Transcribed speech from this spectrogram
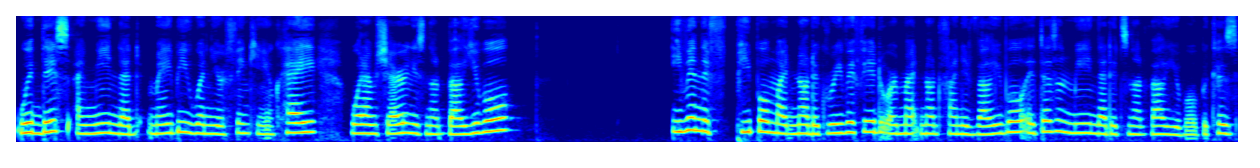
with this i mean that maybe when you're thinking okay what i'm sharing is not valuable even if people might not agree with it or might not find it valuable, it doesn't mean that it's not valuable because,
